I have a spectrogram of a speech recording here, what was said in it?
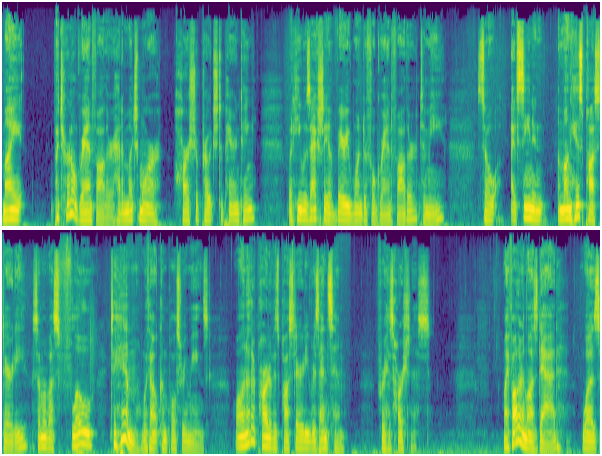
My paternal grandfather had a much more harsh approach to parenting, but he was actually a very wonderful grandfather to me. So I've seen in among his posterity, some of us flow to him without compulsory means. while another part of his posterity resents him for his harshness. My father in law's dad was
